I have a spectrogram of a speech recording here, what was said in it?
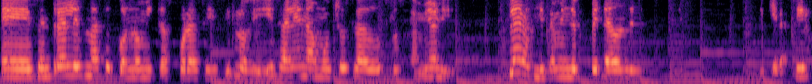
eh, centrales más económicas, por así decirlo, y salen a muchos lados los camiones. Claro que también depende a dónde quieras ir.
